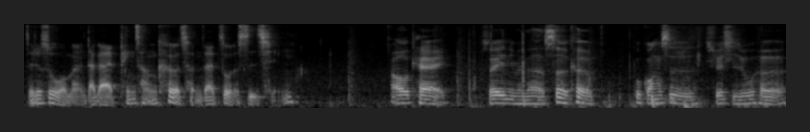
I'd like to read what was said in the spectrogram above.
这就是我们大概平常课程在做的事情。OK，所以你们的社课不光是学习如何。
